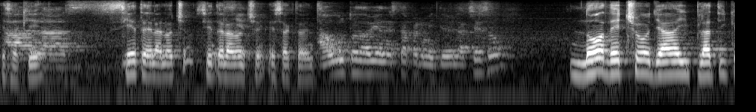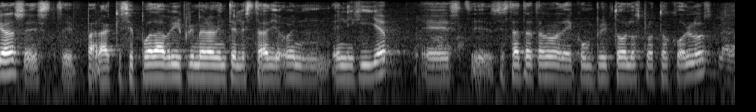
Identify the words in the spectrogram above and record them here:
Es a aquí. las 7 de la noche. 7 de la siete. noche, exactamente. Aún todavía no está permitido el acceso. No, de hecho ya hay pláticas este, para que se pueda abrir primeramente el estadio en, en Liguilla. Este, se está tratando de cumplir todos los protocolos. Claro.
